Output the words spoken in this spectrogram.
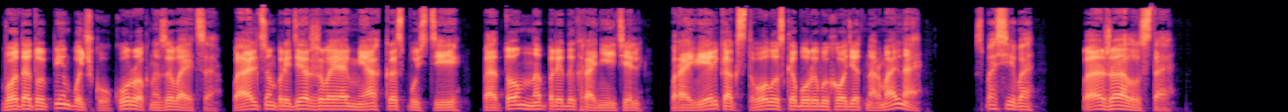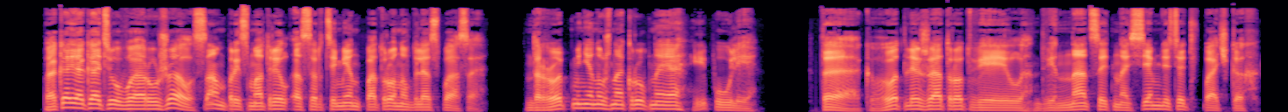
вот эту пимпочку, курок называется, пальцем придерживая, мягко спусти, потом на предохранитель. Проверь, как ствол из кобуры выходит, нормально? Спасибо. Пожалуйста. Пока я Катю вооружал, сам присмотрел ассортимент патронов для спаса. Дробь мне нужна крупная и пули. Так, вот лежат Ротвейл, 12 на 70 в пачках.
